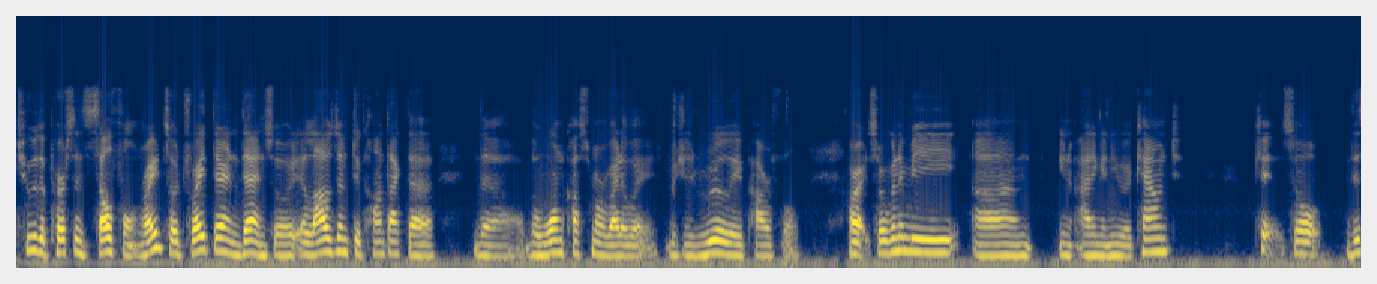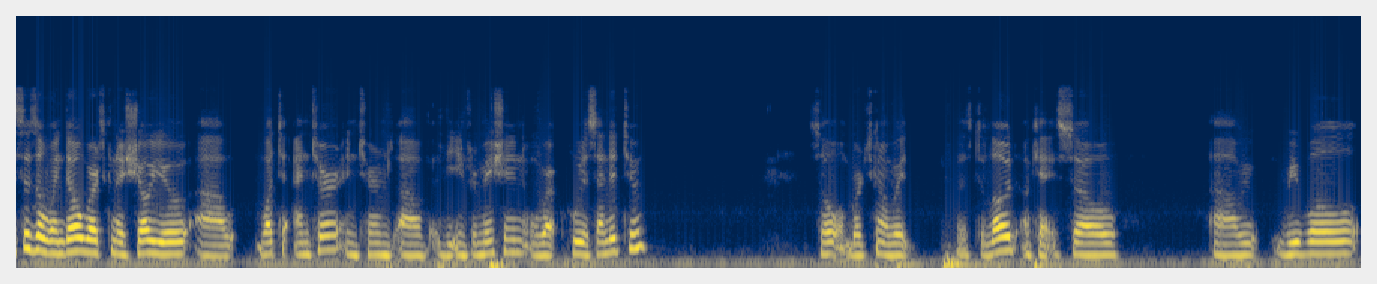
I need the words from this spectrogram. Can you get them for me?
to the person's cell phone, right? So it's right there and then. So it allows them to contact the the the warm customer right away, which is really powerful. All right, so we're going to be um, you know adding a new account. Okay, so this is a window where it's going to show you uh, what to enter in terms of the information where who to send it to. So we're just going to wait for this to load. Okay, so uh, we we will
